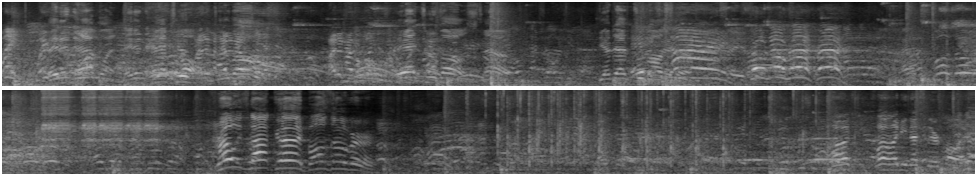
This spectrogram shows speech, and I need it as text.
Wait. They didn't have one. They didn't have two. one. I didn't- I didn't have two. I didn't have a ball. They had two balls. No. You have to have two balls. Nine! Throw now, run, run! Throw is not good. Ball's over. Uh, well, I mean, that's their call. Hey,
